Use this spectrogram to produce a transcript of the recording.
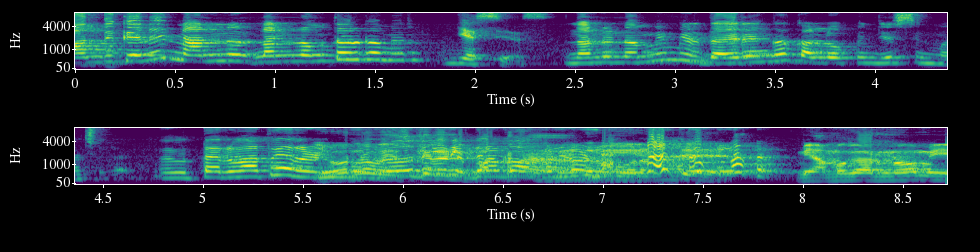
అందుకని నన్ను నన్ను నమ్ముతారుగా మీరు? ఎస్ ఎస్ నన్ను నమ్మి మీరు ధైర్యంగా కళ్ళు ఓపెన్ చేసి సినిమా చూడాలి తర్వాత మీ అమ్మగారినో మీ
